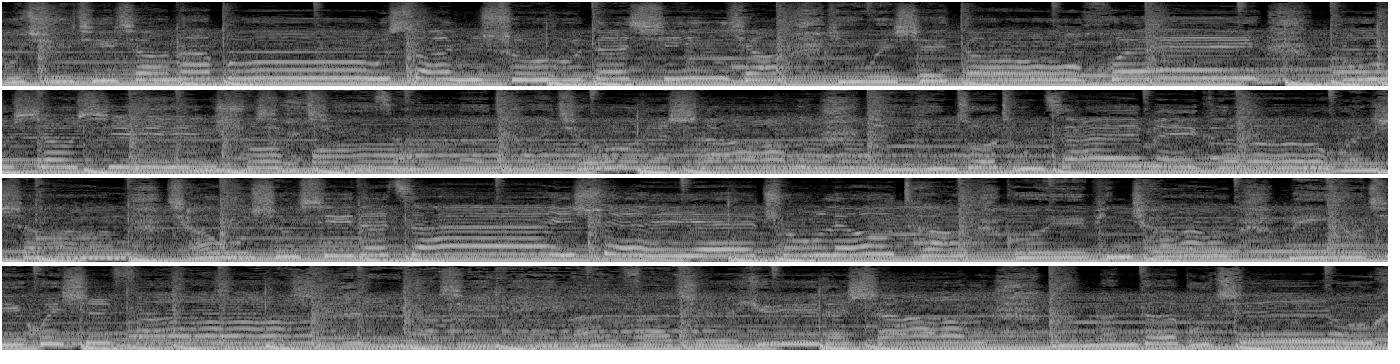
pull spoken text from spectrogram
不去计较那不算数的信仰，因为谁都会不小心说谎。那些积攒了太久的伤，隐隐作痛在每个，悄无声息的在血液中流淌，过于平常，没有机会释放。那些没办法治愈的伤，慢慢的不知如何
